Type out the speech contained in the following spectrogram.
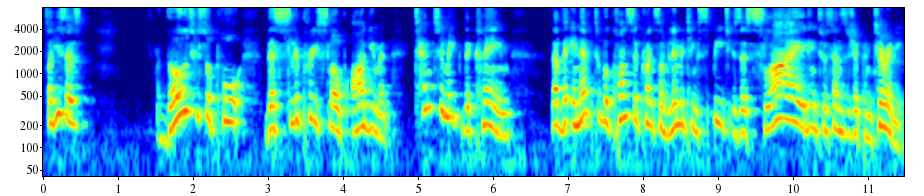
So he says, those who support the slippery slope argument tend to make the claim that the inevitable consequence of limiting speech is a slide into censorship and tyranny.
